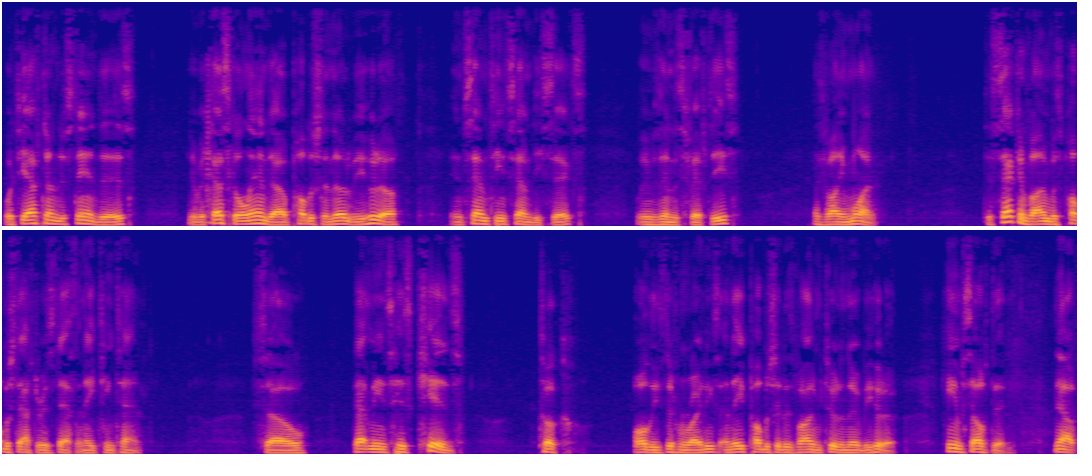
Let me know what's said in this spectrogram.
What you have to understand is, Yecheskel Landau published the Noda Vihuda in 1776, when he was in his 50s, as Volume 1. The second volume was published after his death in 1810. So, that means his kids took all these different writings and they published it as Volume 2 of the Noda Vihuda. He himself did. Now,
